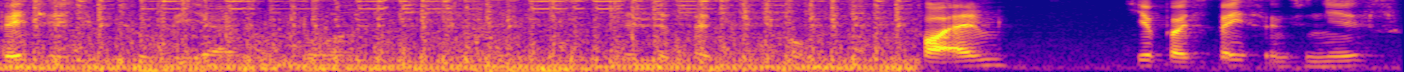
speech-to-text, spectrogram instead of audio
welche YouTube ihr so letzter Zeit guckt. Vor allem hier bei Space Engineers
